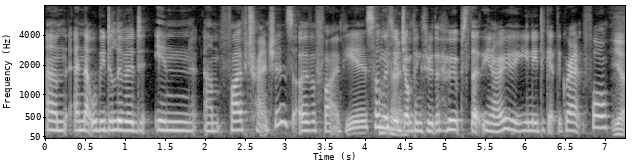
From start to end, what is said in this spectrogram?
Um, and that will be delivered in um, five tranches over five years, as long as you're jumping through the hoops that you know you need to get the grant for. Yeah.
